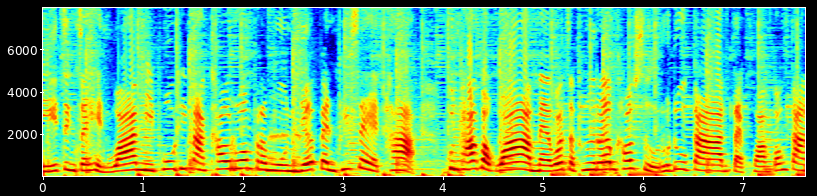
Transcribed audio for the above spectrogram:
นี้จึงจะเห็นว่ามีผู้ที่มาเข้าร่วมประมูลเยอะเป็นพิเศษค่ะ คุณพักบอกว่าแม้ว่าจะเพิ่งเริ่มเข้าสู่ฤดูกาลแต่ความต้องการ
